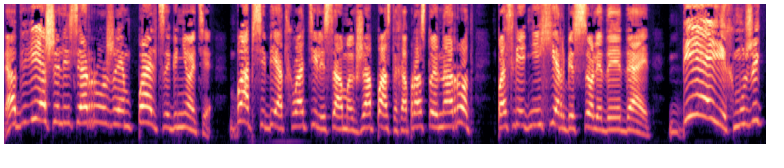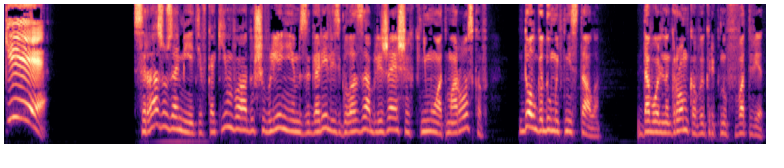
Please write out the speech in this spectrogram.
«Обвешались оружием, пальцы гнете!» Баб себе отхватили самых жопастых, а простой народ последний хер без соли доедает. Бей их, мужики!» Сразу заметив, каким воодушевлением загорелись глаза ближайших к нему отморозков, долго думать не стала, довольно громко выкрикнув в ответ.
